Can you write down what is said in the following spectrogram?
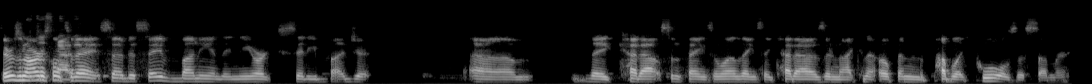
There was an They article today. So to save money in the New York City budget, um, they cut out some things, and one of the things they cut out is they're not going to open the public pools this summer.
